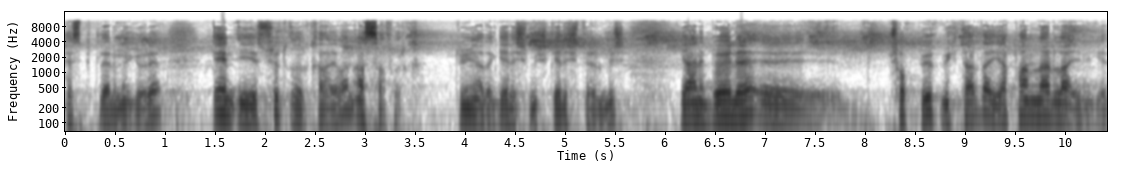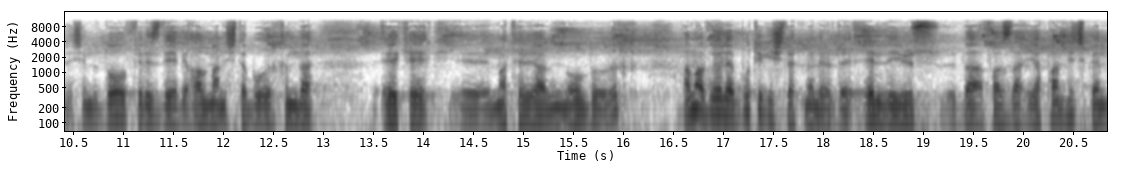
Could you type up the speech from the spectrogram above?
tespitlerime göre en iyi süt ırkı hayvan Asaf ırkı. Dünyada gelişmiş, geliştirilmiş. Yani böyle çok büyük miktarda yapanlarla ilgili. Şimdi Doğu Friz diye bir Alman işte bu ırkında erkek e, materyalinin olduğu ırk. Ama böyle butik işletmelerde 50-100 daha fazla yapan hiç ben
